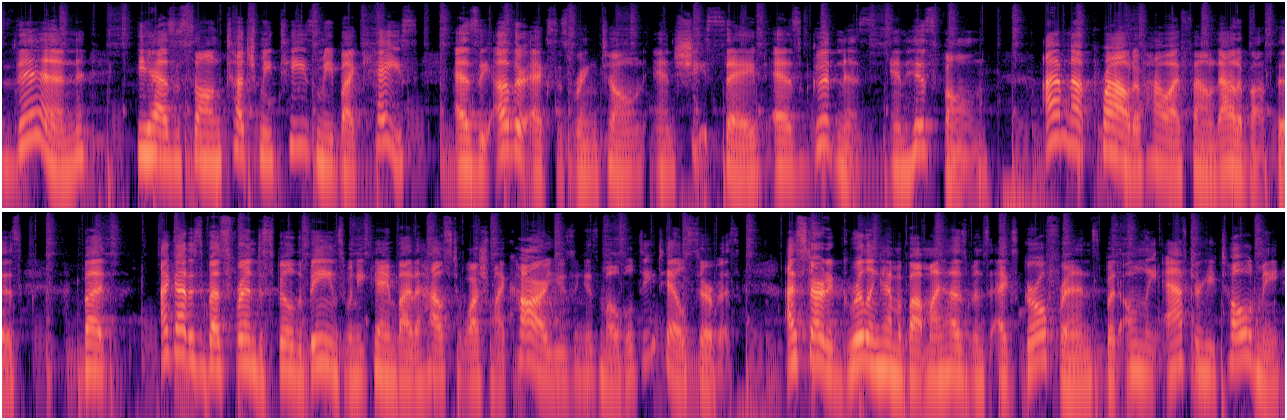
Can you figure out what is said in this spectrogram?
Then he has a song, Touch Me, Tease Me by Case as the other ex's ringtone, and she saved as Goodness in his phone. I am not proud of how I found out about this, but I got his best friend to spill the beans when he came by the house to wash my car using his mobile detail service. I started grilling him about my husband's ex girlfriends, but only after he told me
